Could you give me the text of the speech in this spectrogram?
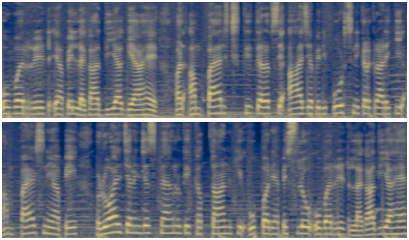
ओवर रेट यहाँ पे लगा दिया गया है। और अंपायर की तरफ़ से आज यहाँ पे रिपोर्ट्स निकल कर आ रही कि अंपायर्स ने यहाँ पे रॉयल चैलेंजर्स बैंगलोर के कप्तान के ऊपर यहाँ पे स्लो ओवर रेट लगा दिया है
